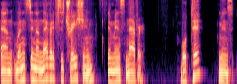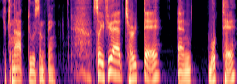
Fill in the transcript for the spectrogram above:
And when it's in a negative situation, it means never. 못해 means you cannot do something. So if you add 절대 and 못해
